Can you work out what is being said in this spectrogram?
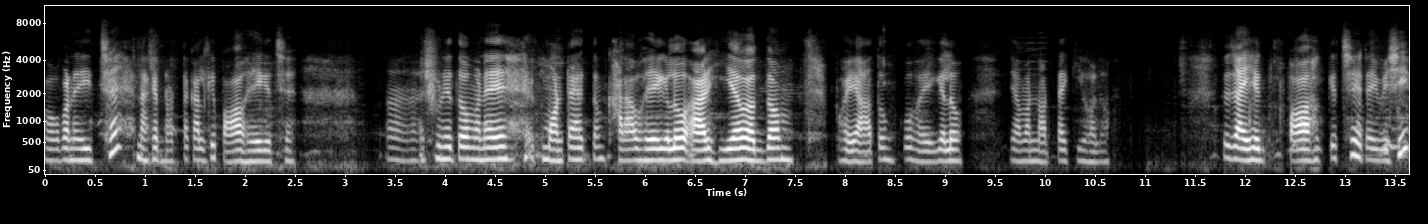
ভগবানের ইচ্ছে নাকের নটটা কালকে পাওয়া হয়ে গেছে। শুনে তো মানে মনটা একদম খারাপ হয়ে গেল আর হিয়াও একদম ভয়ে আতঙ্ক হয়ে গেল যে আমার নটটা কি হলো। তো যাই হোক পাওয়া গেছে এটাই বেশি।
